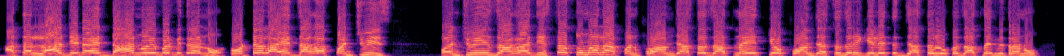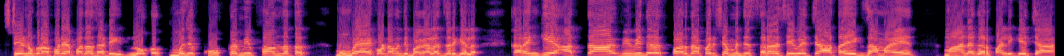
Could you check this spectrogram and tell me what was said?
आता लास्ट डेट आहे दहा नोव्हेंबर मित्रांनो. टोटल आहेत जागा पंचवीस. पंचवीस जागा दिसतात तुम्हाला पण फॉर्म जास्त जात नाहीत किंवा फॉर्म जास्त जरी गेले तर जास्त लोक जात नाहीत मित्रांनो. स्टेनोग्राफर या पदासाठी. लोक म्हणजे खूप कमी फॉर्म जातात. मुंबई हायकोर्टामध्ये बघायला जर गेलं. कारण की आता विविध स्पर्धा परीक्षांमध्ये म्हणजे सरळ सेवेच्या आता एक्झाम आहेत. महानगरपालिकेच्या.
